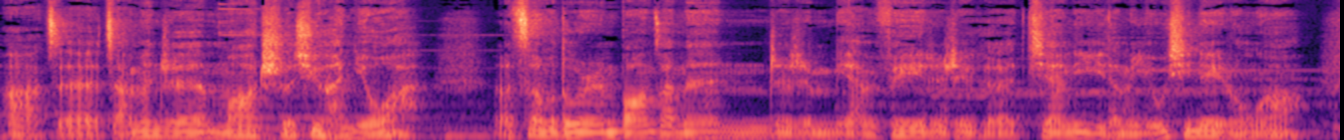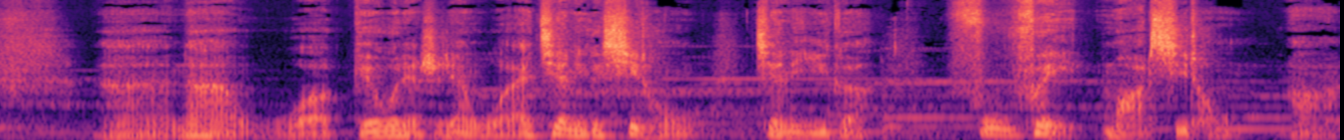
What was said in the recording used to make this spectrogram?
啊，在咱们这 Mod 社区很牛啊，呃，这么多人帮咱们这是免费的这个建立咱们游戏内容啊，呃，那我给我点时间，我来建立一个系统，建立一个付费 Mod 系统。啊，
